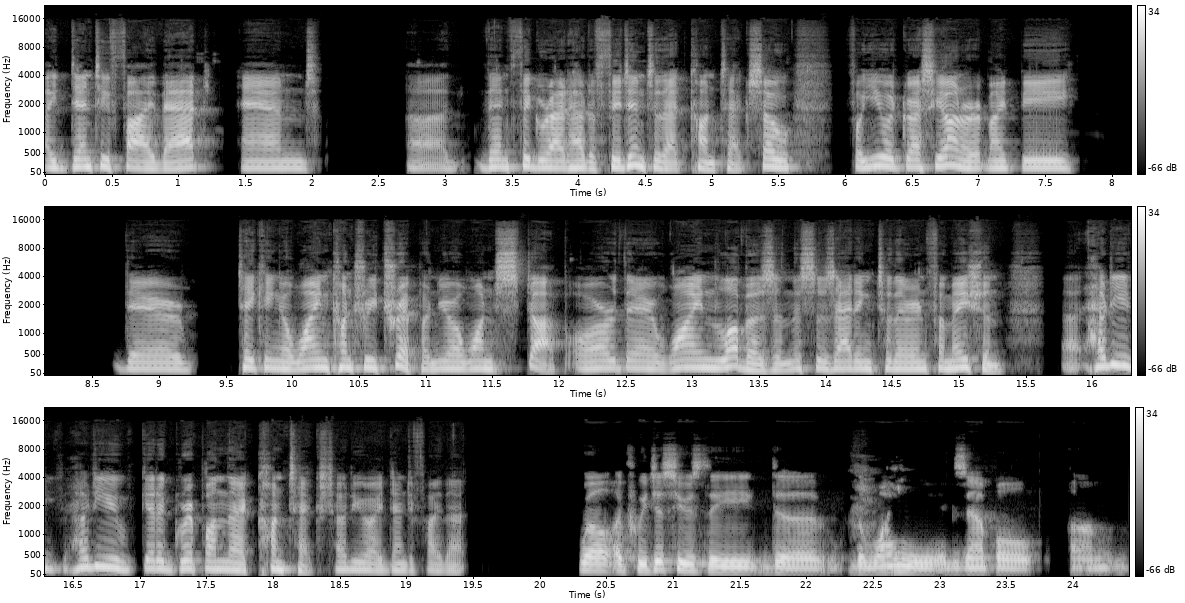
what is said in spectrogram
identify that and uh, then figure out how to fit into that context. So for you at Gracianna, it might be they're taking a wine country trip and you're one stop, or they're wine lovers and this is adding to their information. Uh, how do you how do you get a grip on their context? How do you identify that? Well, if we just use the the the winery example, um,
